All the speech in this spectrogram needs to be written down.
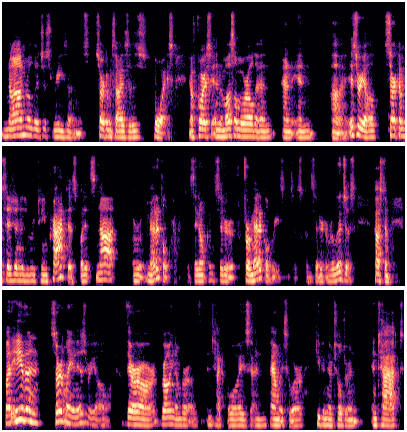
non religious reasons circumcises boys. Now, of course, in the Muslim world and, and in uh, Israel, circumcision is a routine practice, but it's not a medical practice. They don't consider it for medical reasons. It's considered a religious custom. But even certainly in Israel, there are a growing number of intact boys and families who are keeping their children intact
